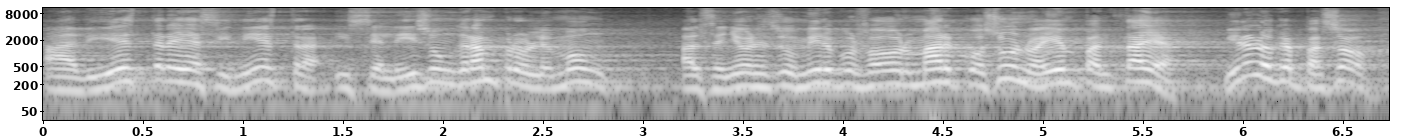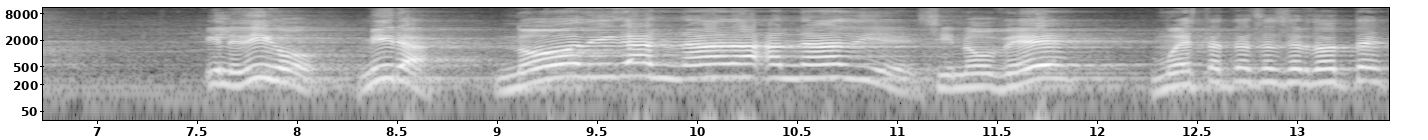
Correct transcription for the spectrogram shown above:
a diestra y a siniestra. Y se le hizo un gran problemón al Señor Jesús. Mire por favor Marcos 1, ahí en pantalla. Mire lo que pasó. Y le dijo, mira, no digas nada a nadie, sino ve, muéstrate al sacerdote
